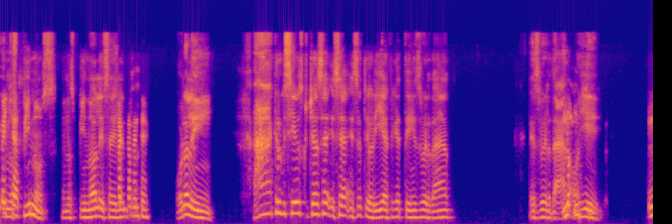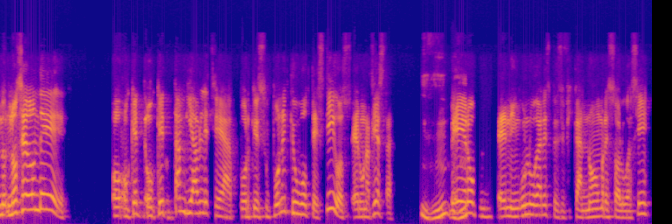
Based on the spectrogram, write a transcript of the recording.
en los sospechas. pinos, en los pinoles. Ahí Exactamente. Órale. Ah, creo que sí he escuchado esa, esa, esa teoría, fíjate, es verdad. Es verdad. No, Oye, No, no sé dónde o, o qué, o qué tan viable sea, porque supone que hubo testigos, era una fiesta, pero en ningún lugar especifican nombres o algo así.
